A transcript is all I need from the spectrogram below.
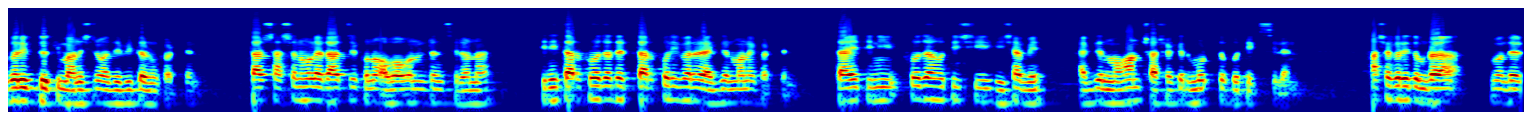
গরিব দুঃখী মানুষের মাঝে বিতরণ করতেন। তার শাসনমলে রাজ্যে কোনো অভাব অনটন ছিল না। তিনি তার প্রজাদের, তার পরিবারের একজন মনে করতেন। তাই তিনি প্রজাহতিষী হিসাবে একজন মহান শাসকের মূর্ত প্রতীক ছিলেন। আশা করি তোমরা তোমাদের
